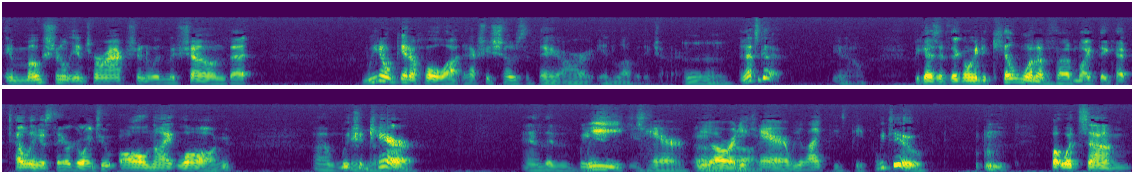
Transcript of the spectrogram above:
emotional interaction with Michonne that we don't get a whole lot. That actually shows that they are in love with each other, hmm and that's good, you know. Because if they're going to kill one of them, like they kept telling us they were going to all night long, um, we should Mhm. care. And then we, We care. We Oh, already God. care. We like these people. We do. but what's um,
